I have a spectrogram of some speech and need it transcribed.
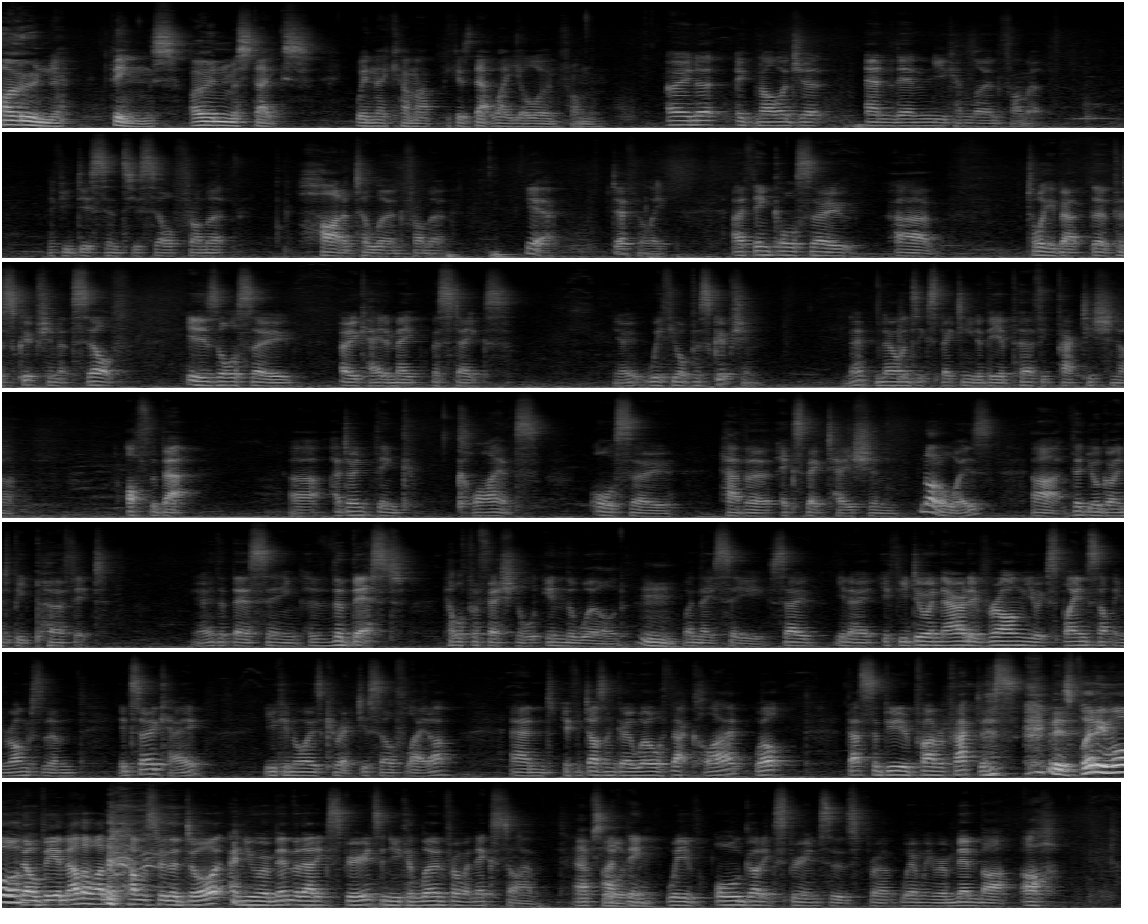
own things, own mistakes when they come up, because that way you'll learn from them. Own it, acknowledge it, and then you can learn from it. If you distance yourself from it, harder to learn from it. Yeah, definitely. I think also uh, talking about the prescription itself, it is also okay to make mistakes. You know, with your prescription. No, no one's expecting you to be a perfect practitioner off the bat. Uh, I don't think clients also have a expectation, not always, uh, that you're going to be perfect. You know, that they're seeing the best health professional in the world mm. when they see you. So, you know, if you do a narrative wrong, you explain something wrong to them, it's okay. You can always correct yourself later. And if it doesn't go well with that client, well, that's the beauty of private practice. There's plenty more. There'll be another one that comes through the door and you remember that experience and you can learn from it next time. Absolutely. I think we've all got experiences from when we remember, oh,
